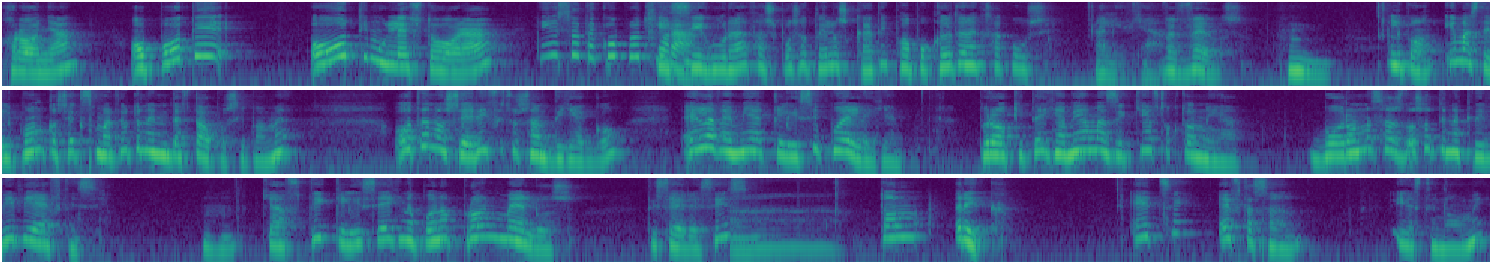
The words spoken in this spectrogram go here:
χρόνια, οπότε ό,τι μου λες τώρα είναι σαν τα ακούω πρώτη Και φορά. σίγουρα θα σου πω στο τέλος κάτι που αποκλείεται να εξακούσει. Αλήθεια. Βεβαίως. Λοιπόν, είμαστε λοιπόν 26 Μαρτίου του 97, όπως είπαμε, όταν ο σερίφης του Σαντιέγκο έλαβε μία κλίση που έλεγε Πρόκειται για μία μαζική αυτοκτονία. Μπορώ να σας δώσω την ακριβή διεύθυνση». Και αυτή η κλίση έγινε από ένα πρώην μέλος της αίρεσης, τον Ρικ. Έτσι έφτασαν οι αστυνόμοι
